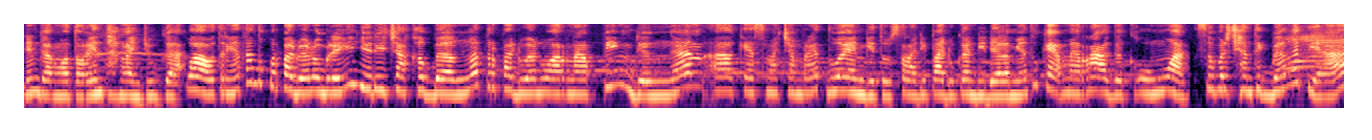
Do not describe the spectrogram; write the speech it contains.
dan gak ngotorin tangan juga. Wow, ternyata untuk perpaduan ombrenya jadi cakep banget perpaduan warna pink dengan uh, kayak semacam red wine gitu. Setelah dipadukan di dalamnya tuh kayak merah agak keunguan. Super cantik banget ya.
